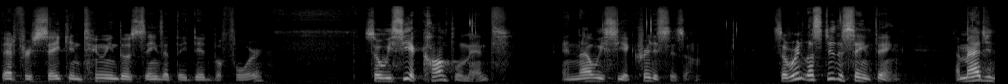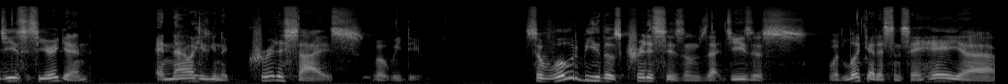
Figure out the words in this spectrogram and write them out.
They had forsaken doing those things that they did before. So we see a compliment, and now we see a criticism. So let's do the same thing. Imagine Jesus here again, and now he's going to criticize what we do. So, what would be those criticisms that Jesus would look at us and say, hey, uh,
